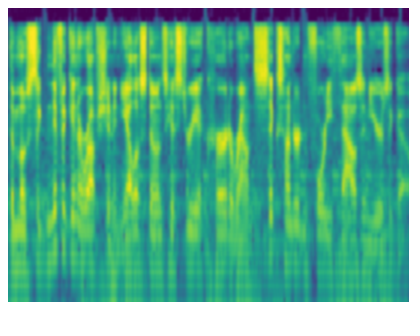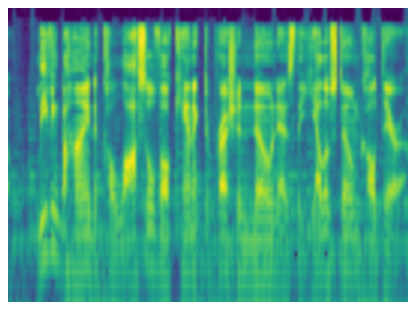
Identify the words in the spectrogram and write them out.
The most significant eruption in Yellowstone's history occurred around 640,000 years ago, leaving behind a colossal volcanic depression known as the Yellowstone Caldera.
